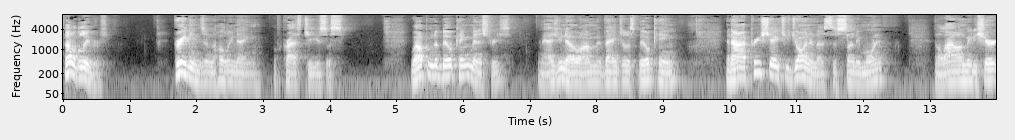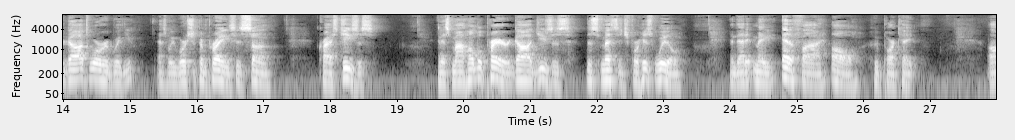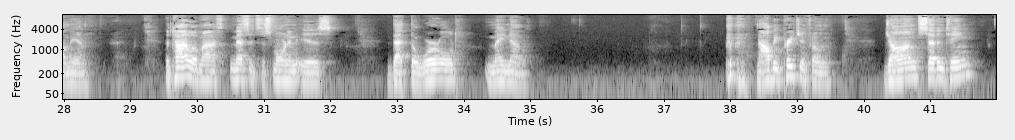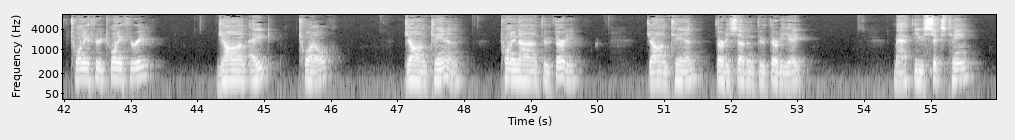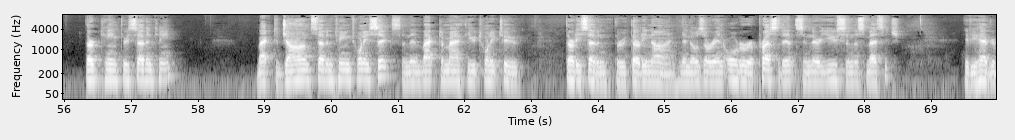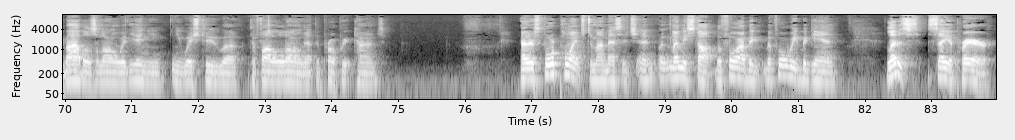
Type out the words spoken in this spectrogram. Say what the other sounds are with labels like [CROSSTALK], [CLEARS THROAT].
Fellow believers, greetings in the holy name of Christ Jesus. Welcome to Bill King Ministries. And as you know, I'm Evangelist Bill King. And I appreciate you joining us this Sunday morning and allowing me to share God's Word with you as we worship and praise His Son, Christ Jesus. And it's my humble prayer God uses this message for His will and that it may edify all who partake. Amen. The title of my message this morning is That the World May Know. [CLEARS THROAT] now, I'll be preaching from John 17, 20 through 23, John 8, 12, John 10, 29 through 30, John 10, 37 through 38, Matthew 16, 13 through 17, back to John 17, 26, and then back to Matthew 22, 37 through 39. And those are in order of precedence in their use in this message. If you have your Bibles along with you and you, you wish to, uh, to follow along at the appropriate times. Now there's four points to my message, and let me stop before I be, before we begin. Let us say a prayer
